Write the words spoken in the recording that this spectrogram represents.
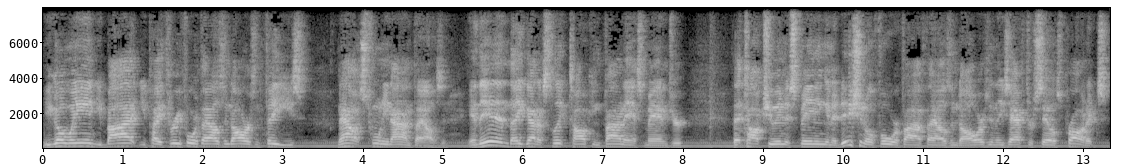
You go in, you buy it, you pay three, four thousand dollars in fees. Now it's twenty nine thousand, and then they got a slick talking finance manager that talks you into spending an additional four or five thousand dollars in these after sales products.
